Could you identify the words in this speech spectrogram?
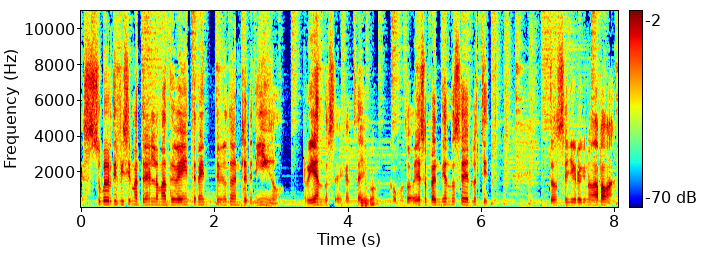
Es súper difícil mantenerlo más de 20, 30 minutos entretenido, riéndose, ¿cachai? Sí. Como todavía sorprendiéndose de los chistes. Entonces yo creo que no da para más.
